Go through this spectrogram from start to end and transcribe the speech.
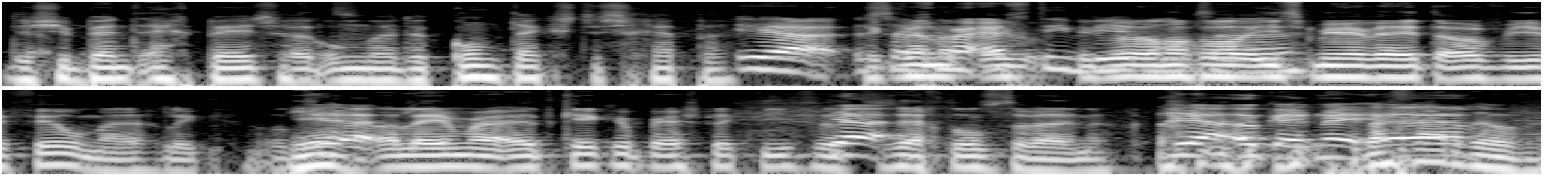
Dus je bent echt bezig Het- om eh, de context te scheppen. Ja, Ik, zeg ben, maar ik, echt die ik wereld... wil nog wel iets meer weten over je film eigenlijk. Want Ja. Alleen maar uit kikkerperspectief, dat Ja. zegt ons te weinig. Ja, oké, nee. Waar gaat eh, het over?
